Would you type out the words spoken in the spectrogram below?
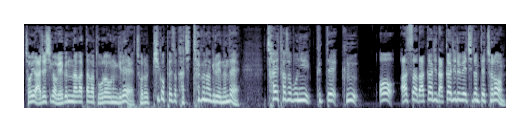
저희 아저씨가 외근 나갔다가 돌아오는 길에 저를 픽업해서 같이 퇴근하기로 했는데 차에 타서 보니 그때 그 어 아싸 나까지 나까지를 외치던 때처럼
